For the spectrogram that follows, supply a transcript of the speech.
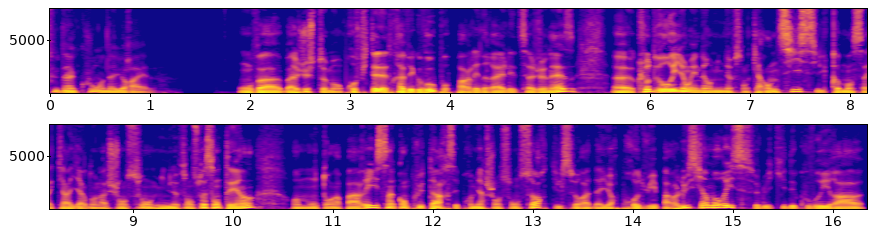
tout d'un coup, on a eu Raël on va bah, justement profiter d'être avec vous pour parler de Raël et de sa genèse. Euh, Claude Vorillon est né en 1946, il commence sa carrière dans la chanson en 1961, en montant à Paris. Cinq ans plus tard, ses premières chansons sortent. Il sera d'ailleurs produit par Lucien Maurice, celui qui découvrira,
